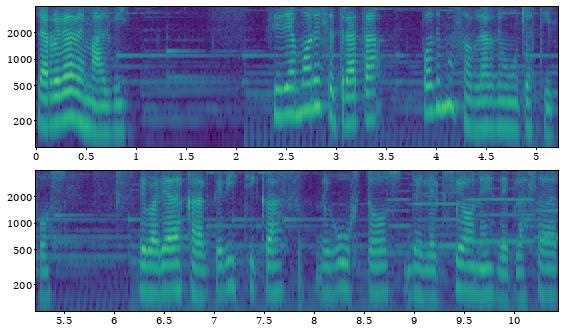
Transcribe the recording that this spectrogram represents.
La rueda de Malvi. Si de amores se trata, podemos hablar de muchos tipos, de variadas características, de gustos, de elecciones, de placer.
